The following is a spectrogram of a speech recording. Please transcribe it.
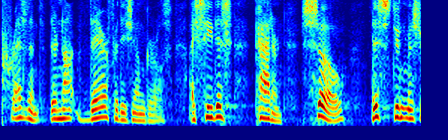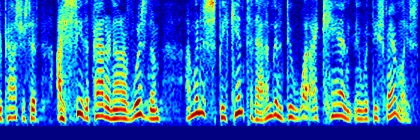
present. They're not there for these young girls. I see this pattern. So, this student ministry pastor said, I see the pattern out of wisdom. I'm going to speak into that. I'm going to do what I can with these families.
